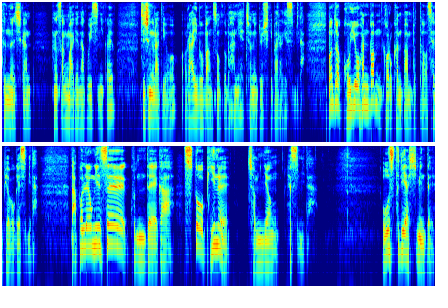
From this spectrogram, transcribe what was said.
듣는 시간 항상 마련하고 있으니까요. 지식 라디오 라이브 방송도 많이 애청해 주시기 바라겠습니다. 먼저 고요한 밤, 거룩한 밤부터 살펴보겠습니다. 나폴레옹 1세 군대가 수도 빈을 점령했습니다. 오스트리아 시민들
